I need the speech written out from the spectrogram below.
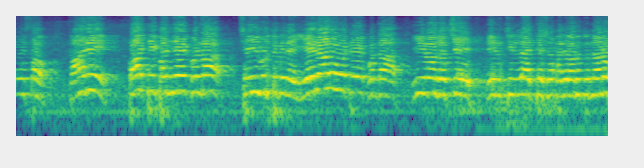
గౌరవిస్తాం? కానీ పార్టీ పనిచేయకుండా చేయి గుర్తు మీద ఏనాడు ఓటేయకుండా ఈ రోజు వచ్చి నేను జిల్లా అధ్యక్షుల పదవి అడుగుతున్నాను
